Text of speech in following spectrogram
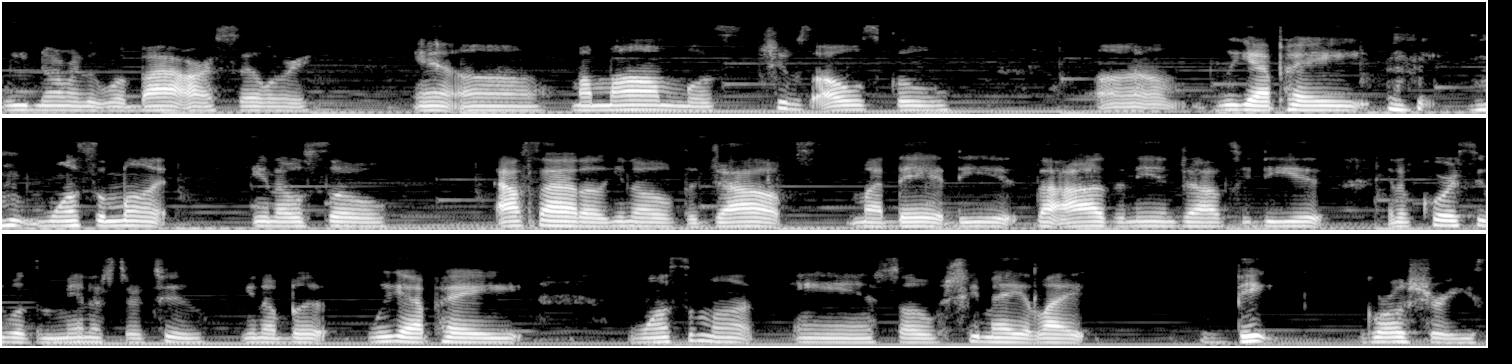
we normally would buy our celery and um, my mom was she was old school. Um, we got paid once a month you know so outside of you know the jobs my dad did the odds and end jobs he did and of course he was a minister too you know but we got paid once a month and so she made like big groceries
